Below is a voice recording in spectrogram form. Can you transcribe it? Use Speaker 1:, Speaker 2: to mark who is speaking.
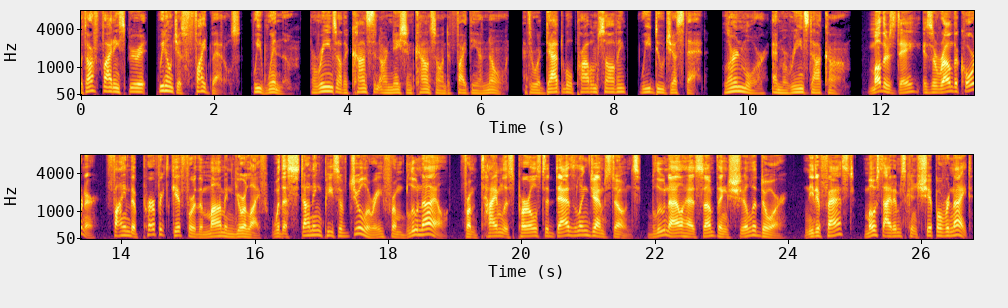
Speaker 1: With our fighting spirit, we don't just fight battles, we win them. Marines are the constant our nation counts on to fight the unknown. And through adaptable problem solving, we do just that. Learn more at marines.com.
Speaker 2: Mother's Day is around the corner. Find the perfect gift for the mom in your life with a stunning piece of jewelry from Blue Nile. From timeless pearls to dazzling gemstones, Blue Nile has something she'll adore. Need it fast? Most items can ship overnight.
